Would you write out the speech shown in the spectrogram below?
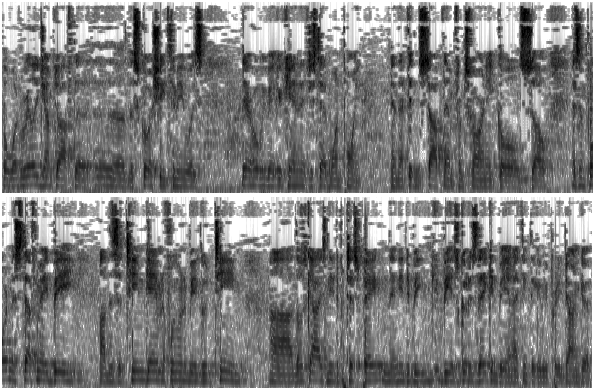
But what really jumped off the the, the score sheet to me was their Hobey Baker candidate just had one point, and that didn't stop them from scoring eight goals. So, as important as Steph may be, uh, this is a team game, and if we want to be a good team, uh, those guys need to participate, and they need to be be as good as they can be, and I think they can be pretty darn good.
